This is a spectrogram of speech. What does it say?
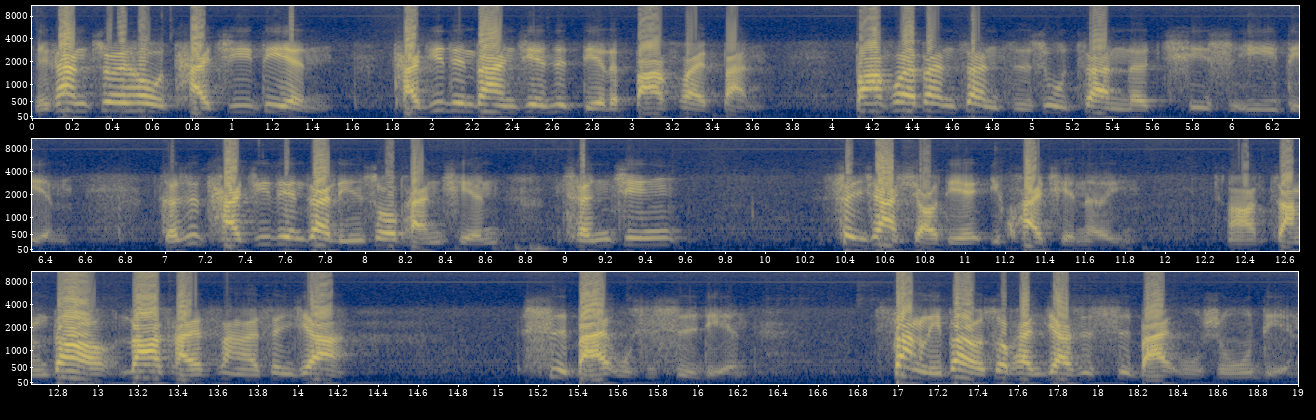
你看最后台积电，台积电当然今天是跌了八块半，八块半占指数占了七十一点，可是台积电在零收盘前曾经剩下小跌一块钱而已，啊，涨到拉抬上来剩下四百五十四点，上礼拜有收盘价是四百五十五点，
